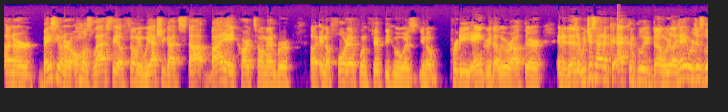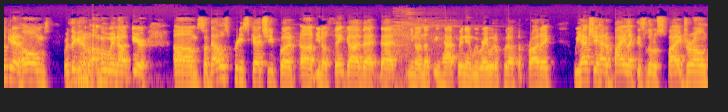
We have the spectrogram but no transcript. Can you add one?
on our basically on our almost last day of filming, we actually got stopped by a cartel member uh, in a Ford F-150 who was you know pretty angry that we were out there in a desert. We just had to act completely dumb. We were like, hey, we're just looking at homes. We're thinking about moving out here. Um, so that was pretty sketchy, but uh, you know, thank God that that you know nothing happened and we were able to put out the product. We actually had to buy like this little spy drone,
